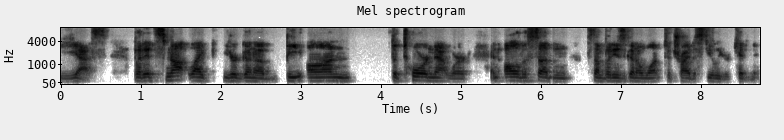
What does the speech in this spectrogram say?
Yes. But it's not like you're going to be on the Tor network and all of a sudden somebody's going to want to try to steal your kidney.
